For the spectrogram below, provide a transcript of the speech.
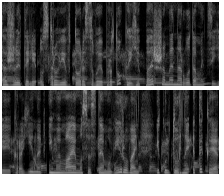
та жителі островів Торесової протоки є першими народами цієї країни, і ми маємо систему вірувань і культурний етикет,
